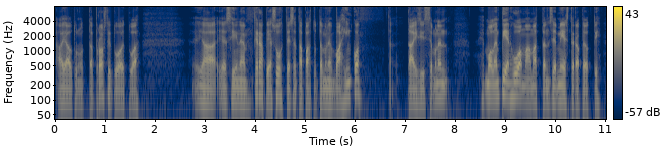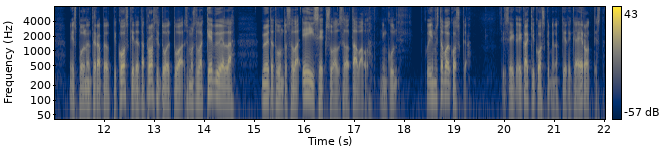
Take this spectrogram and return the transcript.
ajautunutta prostituoitua. Ja, ja siinä terapiasuhteessa tapahtui tämmöinen vahinko, tai siis semmoinen molempien huomaamatta, niin se miesterapeutti, miespuolinen terapeutti koski tätä prostituoitua semmoisella kevyellä, myötätuntoisella, ei-seksuaalisella tavalla, niin kuin, kuin ihmistä voi koskea. Siis ei, ei kaikki koskeminen ole tietenkään erottista.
